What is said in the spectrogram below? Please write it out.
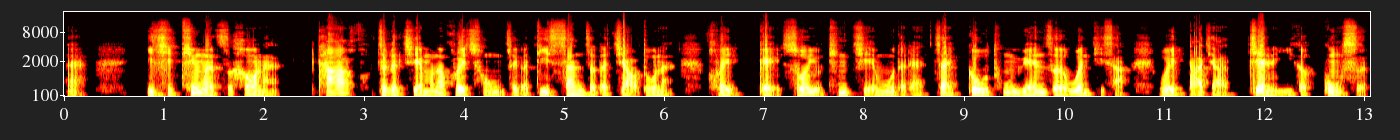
哎，一起听了之后呢，他这个节目呢会从这个第三者的角度呢，会给所有听节目的人在沟通原则问题上为大家建立一个共识。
